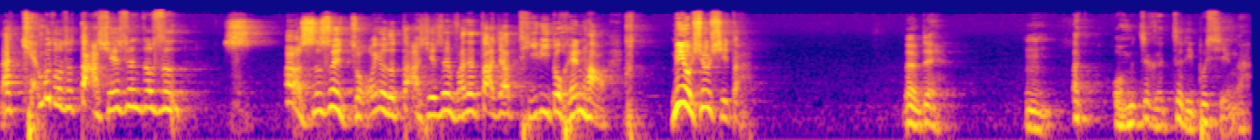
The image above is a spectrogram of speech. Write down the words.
那全部都是大学生，都是十二十岁左右的大学生，反正大家体力都很好，没有休息的。对不对？嗯啊，我们这个这里不行啊，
